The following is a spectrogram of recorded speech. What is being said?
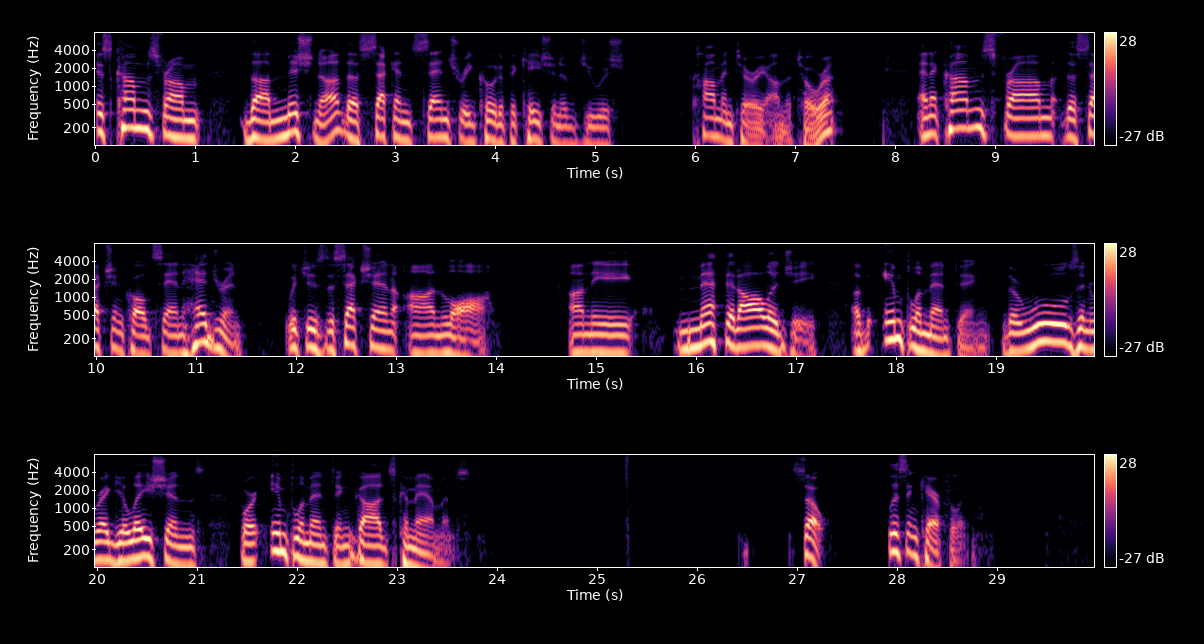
This comes from the Mishnah, the second century codification of Jewish commentary on the Torah. And it comes from the section called Sanhedrin, which is the section on law, on the methodology of implementing the rules and regulations for implementing God's commandments. So, listen carefully.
